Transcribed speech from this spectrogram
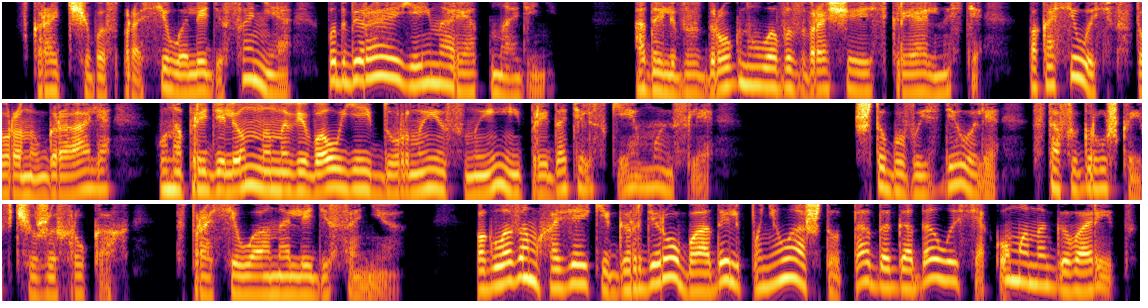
— вкратчиво спросила леди Сания, подбирая ей наряд на день. Адель вздрогнула, возвращаясь к реальности, покосилась в сторону Грааля, он определенно навевал ей дурные сны и предательские мысли. «Что бы вы сделали, став игрушкой в чужих руках?» — спросила она леди Санию. По глазам хозяйки гардероба Адель поняла, что та догадалась, о ком она говорит.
